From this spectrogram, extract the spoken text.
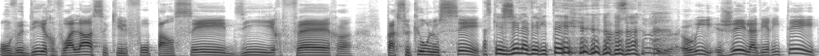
On veut dire voilà ce qu'il faut penser, dire, faire parce qu'on le sait. Parce que j'ai la vérité. parce que, oui, j'ai la vérité.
